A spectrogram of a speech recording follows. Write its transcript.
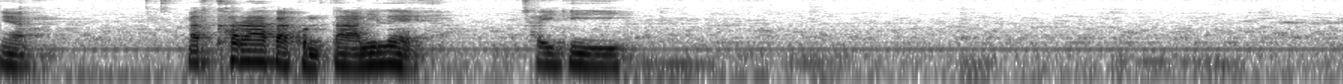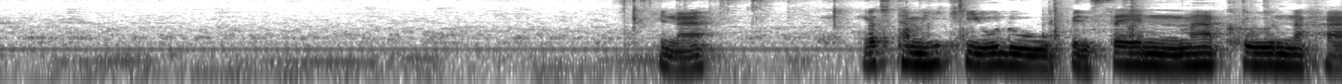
เนี่ยมัสคาร่าปากขนตานี่แหละ ใช้ดี เห็นไหมก็จะทำให้คิ้วดูเป็นเส้นมากขึ้นนะคะ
